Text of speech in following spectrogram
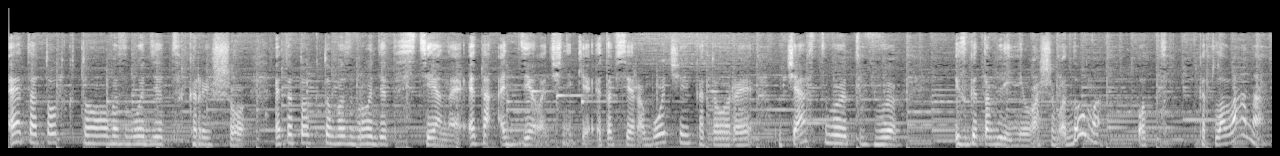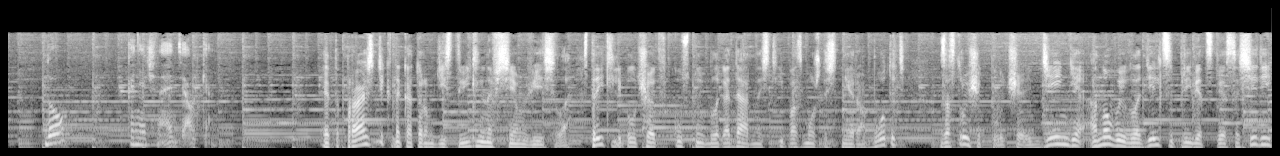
это тот, кто возводит крышу, это тот, кто возводит стены, это отделочники, это все рабочие, которые участвуют в изготовлении вашего дома от котлована до конечной отделки. Это праздник, на котором действительно всем весело. Строители получают вкусную благодарность и возможность не работать, застройщик получает деньги, а новые владельцы приветствия соседей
